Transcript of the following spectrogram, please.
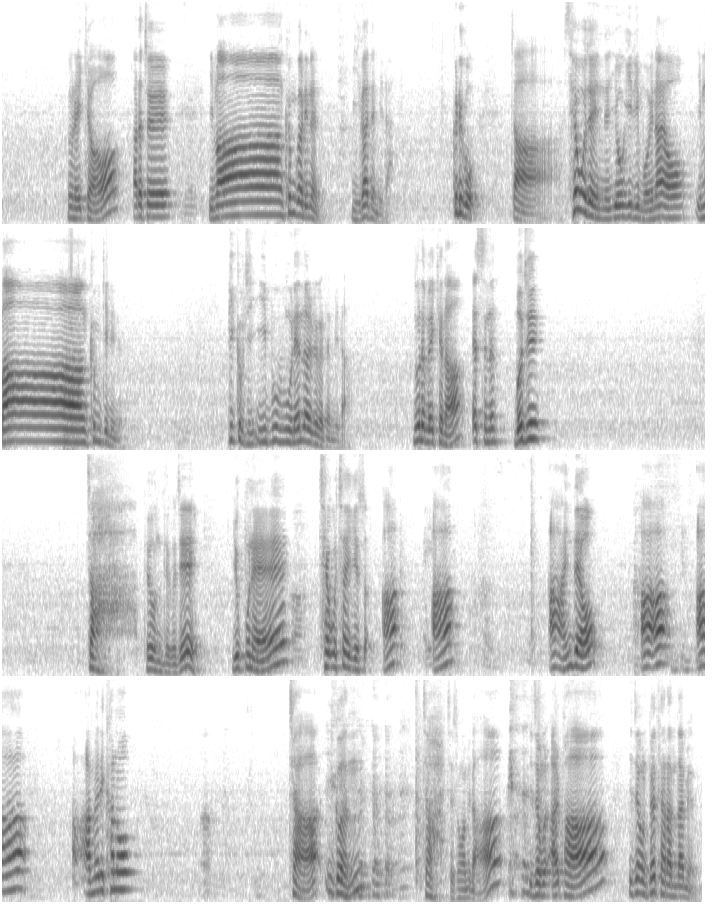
눈에 익혀. 알았죠? 이만큼 거리는 2가 됩니다. 그리고 자 세워져 있는 요 길이 뭐이나요? 이만큼 길이는 B급지 이 부분의 넓이가 됩니다. 눈에 맥혀나 S는 뭐지? 자 배웠는데 그지? 6분의 최고 차이 계수 아? 아? 아 아닌데요? 아? 아? 아? 아 아메리카노? 자 이건 자 죄송합니다. 이 점을 알파 이 점을 베타란다면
